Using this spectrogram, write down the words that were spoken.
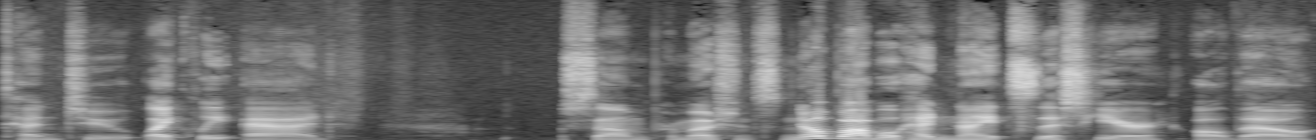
tend to likely add some promotions. No bobblehead nights this year, although.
